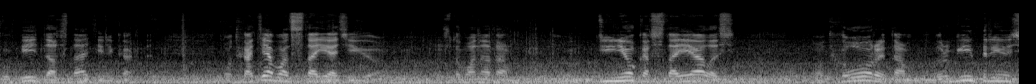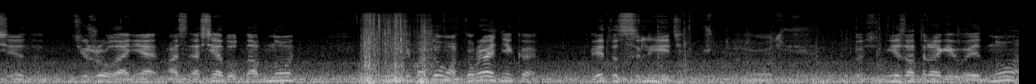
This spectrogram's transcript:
купить, достать или как-то. Вот хотя бы отстоять ее, чтобы она там денек отстоялась. Вот хлоры, там другие примеси тяжелые, они осядут на дно. И потом аккуратненько это слить. Вот. То есть не затрагивая дно,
